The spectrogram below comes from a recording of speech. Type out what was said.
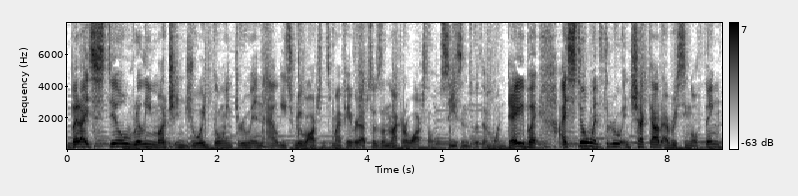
but I still really much enjoyed going through and at least rewatching some of my favorite episodes. I'm not going to watch the whole seasons within one day, but I still went through and checked out every single thing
